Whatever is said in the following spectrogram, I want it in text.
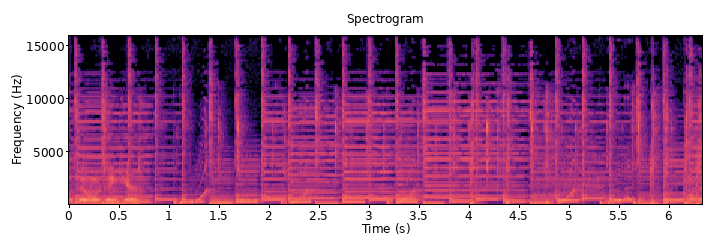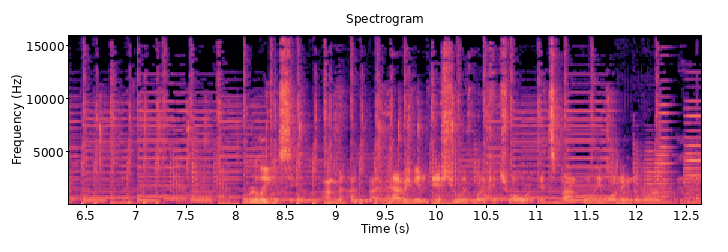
Is the only thing here? Okay. Really, see, I'm, I'm having an issue with my controller. It's not really wanting to work.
